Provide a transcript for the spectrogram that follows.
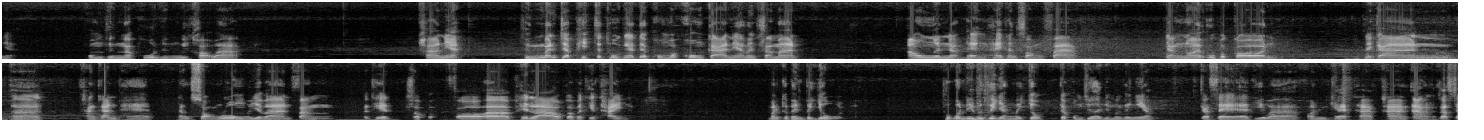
เนี่ย ผมถึงมาพูดถึงวิเคราะห์ว่าคราวเนี้ย ถึงมันจะผิดจะถูกเนี่ยแต่ผมว่าโครงการเนี่ยมันสามารถเอาเงินอะแบ่งให้ทั้งสองฝาก อย่างน้อยอุปกรณ์ในการทางการแพทย์ทั้งสองโรงพยาบาลฝั่งประเทศสปฟอ่าประเทศลาวกับประเทศไทยเนี่ยมันก็เป็นประโยชน์ ทุกวันนี้มันก็ยังไม่จบ แต่ผมเชื่อเดี๋ยวมันก็เงียบ กระแสที่ว่าค่อนแค่ถากค้างอะกระแส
